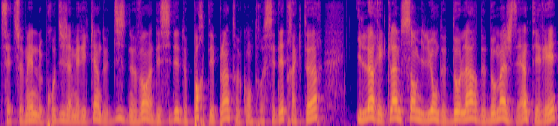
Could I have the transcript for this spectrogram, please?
Cette semaine, le prodige américain de 19 ans a décidé de porter plainte contre ses détracteurs. Il leur réclame 100 millions de dollars de dommages et intérêts.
